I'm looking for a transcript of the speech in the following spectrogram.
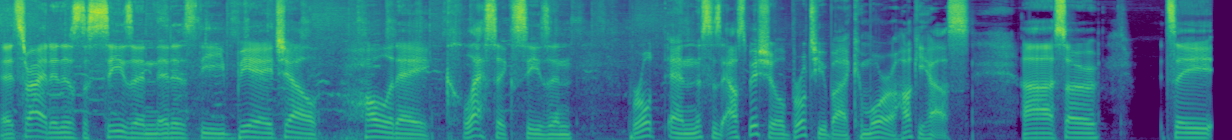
That's right. It is the season. It is the BHL Holiday Classic season. Brought and this is our special brought to you by Kimura Hockey House. Uh, so it's a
